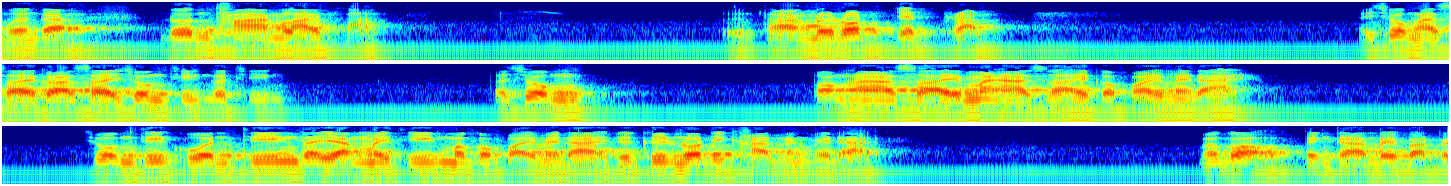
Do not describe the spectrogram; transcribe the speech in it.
เหมือนกับเดินทางหลายผลัด เดินทางโดยรถเจ็ดผลัด ในช่วงอาศัยก็อาศัยช่วงทิ้งก็ทิ้งถ้าช่วงต้องอาศัยไม่อาศัยก็ไปไม่ได้ ช่วงที่ควรทิ้งถ้ายังไม่ทิ้งมันก็ไปไม่ได้ คือขึ้นรถอีกคันหนึ่งไม่ได้มันก็เป็นการไปบัติไป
